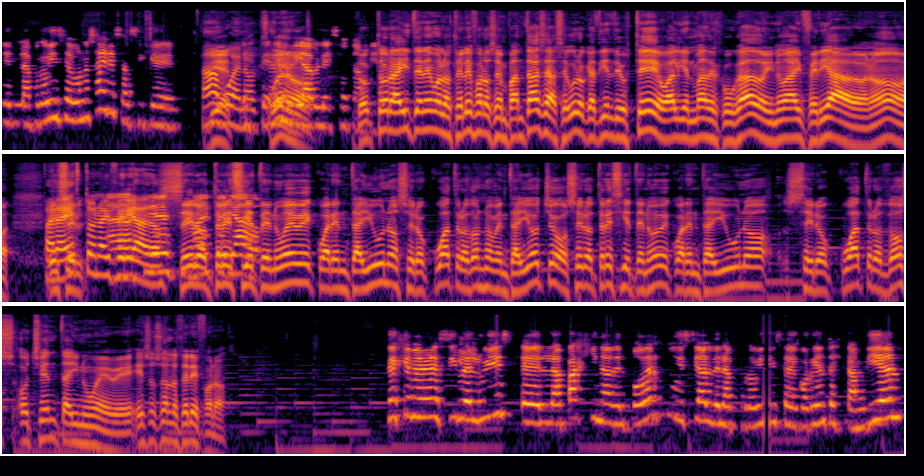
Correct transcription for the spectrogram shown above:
en la, provincia de Buenos Aires, así que ah, bueno, este, es viable eso también. Doctor, ahí tenemos los teléfonos en pantalla. Seguro que atiende usted o alguien más del juzgado y no hay feriado, ¿no? Para esto no hay feriado. 0379 4104 298 o 0379 4104 289. Esos son los teléfonos. Déjeme decirle, Luis, en la página del Poder Judicial de la provincia de Corrientes también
